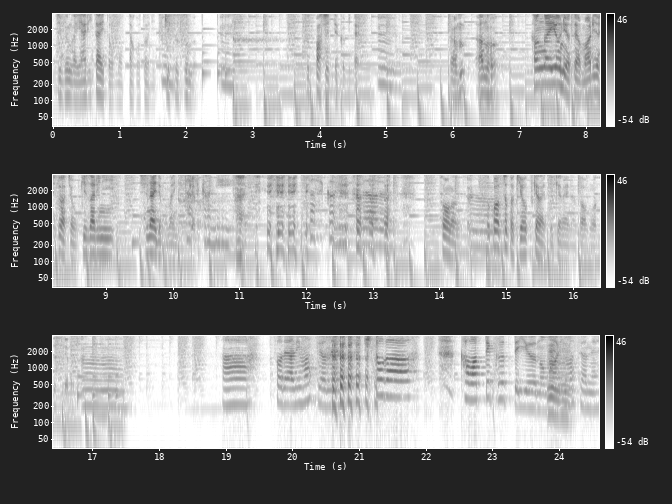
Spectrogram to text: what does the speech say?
自分がやりたいと思ったことに突き進む、うん。突っ走っていくみたいうん。あの考えようによっては周りの人たちを置き去りにしないでもないんですけど。確かに。はい。確かにそれある。そうなんですよ、うん。そこはちょっと気をつけないといけないなとは思うんですけど。うーん。あーそれありますよね。人が変わってくっていうのもありますよね。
